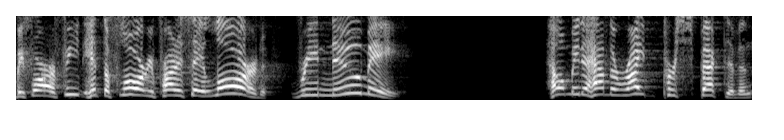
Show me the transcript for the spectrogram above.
before our feet hit the floor, we probably say, Lord, renew me. Help me to have the right perspective. And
